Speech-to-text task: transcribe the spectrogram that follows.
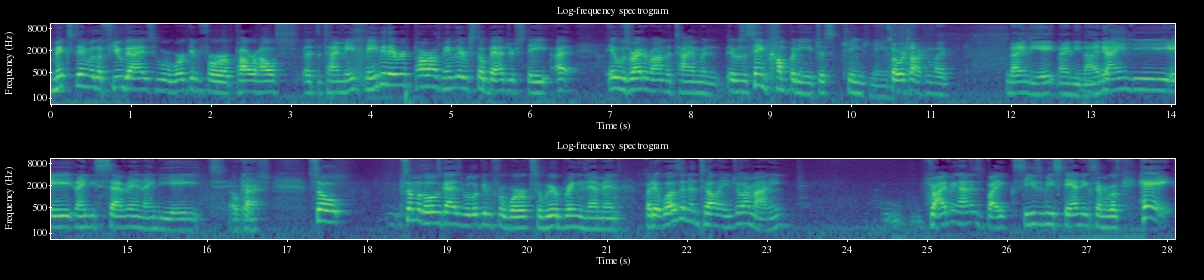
mixed in with a few guys who were working for Powerhouse at the time. Maybe, maybe they were Powerhouse, maybe they were still Badger State. I, it was right around the time when it was the same company, just changed names. So we're talking like 98, 99 ish. 98, 97, 98. Okay. So some of those guys were looking for work, so we were bringing them in. But it wasn't until Angel Armani, driving on his bike, sees me standing somewhere, goes, "Hey,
